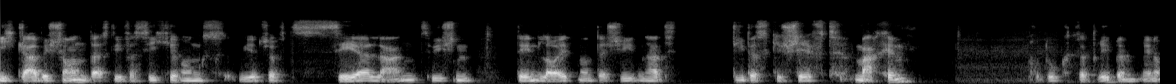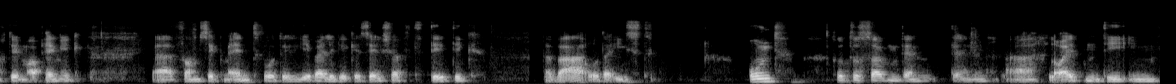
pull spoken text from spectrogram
ich glaube schon, dass die Versicherungswirtschaft sehr lang zwischen den Leuten unterschieden hat, die das Geschäft machen, Produktvertrieb, je nachdem abhängig äh, vom Segment, wo die jeweilige Gesellschaft tätig war oder ist, und sozusagen den, den äh, Leuten, die im,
